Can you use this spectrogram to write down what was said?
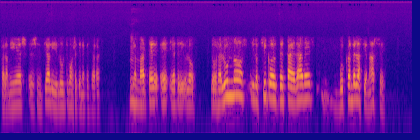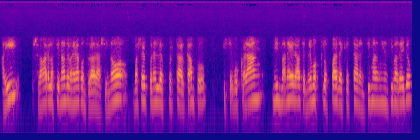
para mí es esencial y lo último que se tiene que cerrar. Y aparte, eh, ya te digo, los alumnos y los chicos de estas edades buscan relacionarse. Ahí se van a relacionar de manera controlada. Si no, va a ser ponerles puertas al campo y se buscarán mil maneras, tendremos los padres que estar encima, muy encima de ellos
